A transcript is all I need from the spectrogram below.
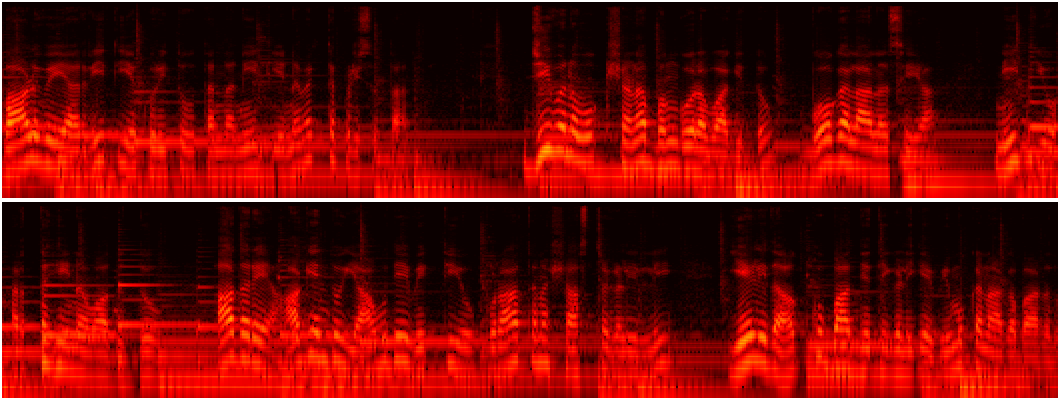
ಬಾಳುವೆಯ ರೀತಿಯ ಕುರಿತು ತನ್ನ ನೀತಿಯನ್ನು ವ್ಯಕ್ತಪಡಿಸುತ್ತಾನೆ. ಜೀವನವು ಕ್ಷಣಭಂಗೂರವಾಗಿದ್ದು ಭೋಗಲಾಲಸೆಯ ನೀತಿಯು ಅರ್ಥಹೀನವಾದದ್ದು. ಆದರೆ ಹಾಗೆಂದು ಯಾವುದೇ ವ್ಯಕ್ತಿಯು ಪುರಾತನ ಶಾಸ್ತ್ರಗಳಲ್ಲಿ ಹೇಳಿದ ಹಕ್ಕು ಬಾಧ್ಯತೆಗಳಿಗೆ ವಿಮುಖನಾಗಬಾರದು.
